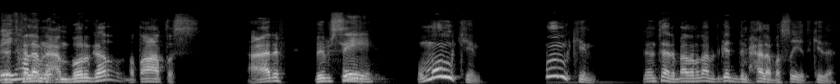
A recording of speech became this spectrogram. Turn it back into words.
إيه، اذا تكلمنا. عن برجر بطاطس عارف؟ بيبسي. إيه. وممكن ممكن. لأن تعرف بعض المطاعم بتقدم حلا بسيط كذا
